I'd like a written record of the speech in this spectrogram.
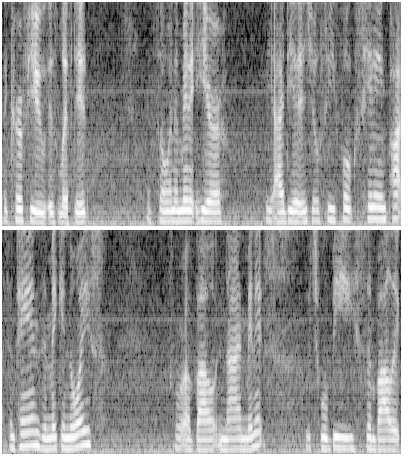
the curfew is lifted. And so, in a minute here, the idea is you'll see folks hitting pots and pans and making noise for about nine minutes, which will be symbolic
